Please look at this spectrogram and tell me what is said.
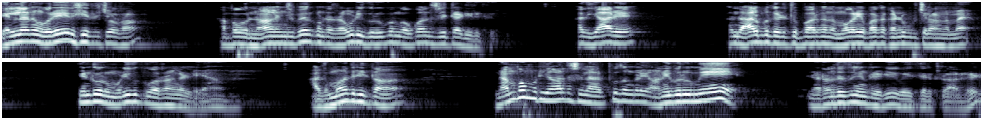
எல்லோரும் ஒரே விஷயத்தை சொல்கிறான் அப்போ ஒரு நாலஞ்சு பேர் கொண்ட ரவுடி குரூப் அங்கே உட்காந்து சீட்டாடி இருக்குது அது யார்? அந்த ஆல்பத்தை எடுத்து பாருங்கள் அந்த முகரையை பார்த்தா கண்டுபிடிச்சலாம் நம்ம. என்று ஒரு முடிவுக்கு வர்றாங்க இல்லையா? அது மாதிரி தான் நம்ப முடியாத சில அற்புதங்களை அனைவருமே நடந்தது என்று எழுதி வைத்திருக்கிறார்கள்.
